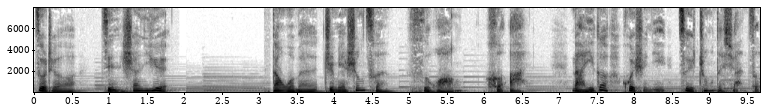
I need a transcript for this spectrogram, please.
作者锦山月。当我们直面生存、死亡和爱，哪一个会是你最终的选择？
